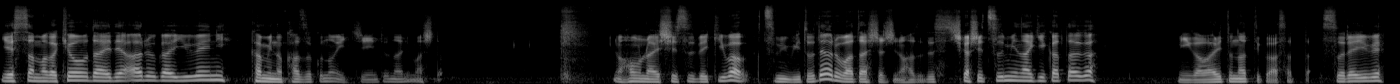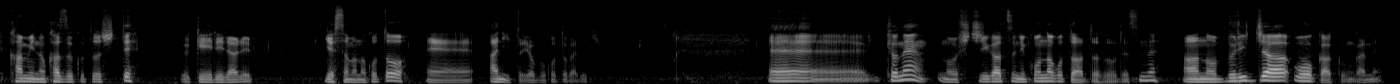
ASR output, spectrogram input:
イエス様が兄弟であるがゆえに神の家族の一員となりました。本来死すべきは罪人である私たちのはずです。しかし罪なき方が身代わりとなってくださった。それゆえ神の家族として受け入れられる。イエス様のことを、えー、兄と呼ぶことができる、えー、去年の7月にこんなことあったそうですね。あのブリッジャー・ウォーカー君がね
